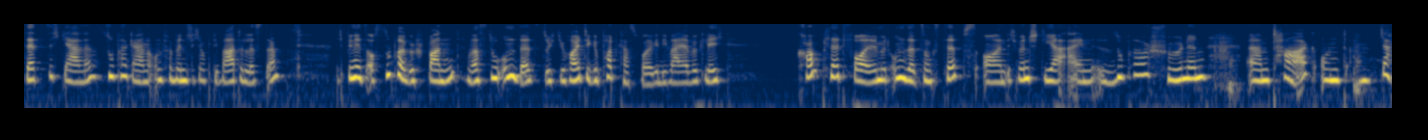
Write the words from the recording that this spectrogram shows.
setz dich gerne, super gerne unverbindlich auf die Warteliste. Ich bin jetzt auch super gespannt, was du umsetzt durch die heutige Podcast-Folge. Die war ja wirklich komplett voll mit Umsetzungstipps und ich wünsche dir einen super schönen ähm, Tag und ähm, ja,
